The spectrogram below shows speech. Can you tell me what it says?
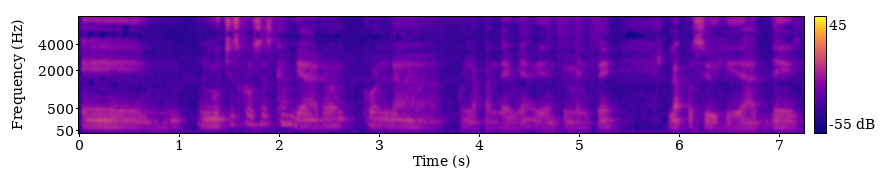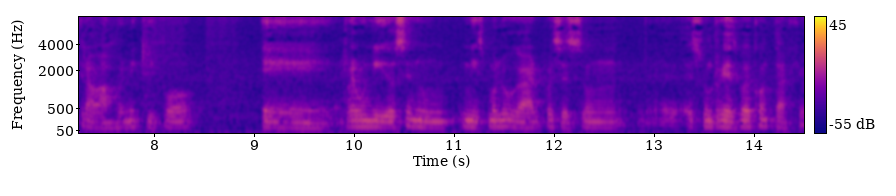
Eh, muchas cosas cambiaron con la, con la pandemia, evidentemente la posibilidad del trabajo en equipo eh, reunidos en un mismo lugar, pues es un, eh, es un riesgo de contagio.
